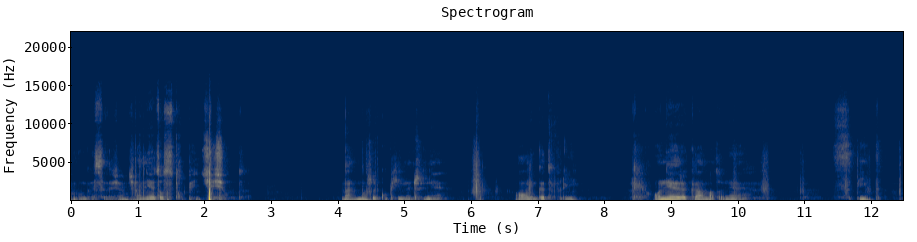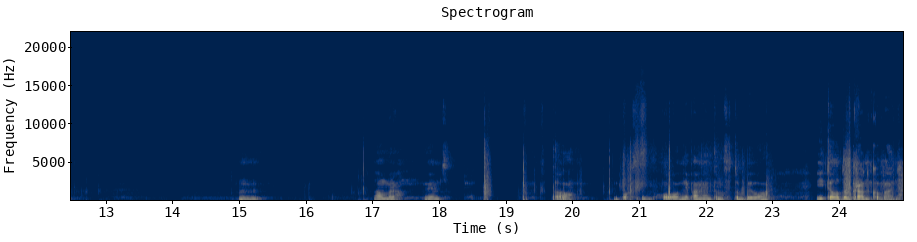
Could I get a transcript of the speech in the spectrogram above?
To mogę sobie wziąć. A nie, to 150. No ale może kupimy, czy nie? O, get free. O nie, reklama, to nie. Speed. Hmm. Dobra, wiem co. To, bo, bo nie pamiętam co to było. I to do brankowania.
